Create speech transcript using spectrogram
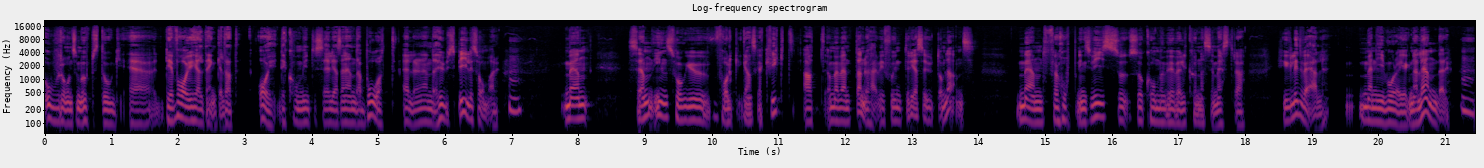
oron som uppstod. Eh, det var ju helt enkelt att oj, det kommer ju inte säljas en enda båt eller en enda husbil i sommar. Mm. Men Sen insåg ju folk ganska kvickt att ja, men vänta nu här, vi får inte resa utomlands. Men förhoppningsvis så, så kommer vi väl kunna semestra hyggligt väl, men i våra egna länder. Mm.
